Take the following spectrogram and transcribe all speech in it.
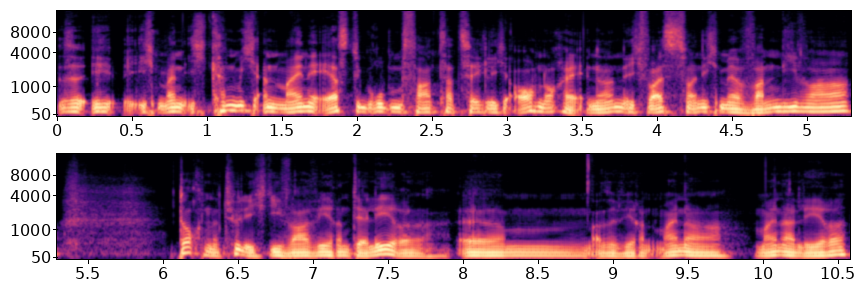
also ich, ich meine, ich kann mich an meine erste Gruppenfahrt tatsächlich auch noch erinnern. Ich weiß zwar nicht mehr, wann die war, doch, natürlich, die war während der Lehre, ähm, also während meiner, meiner Lehre.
